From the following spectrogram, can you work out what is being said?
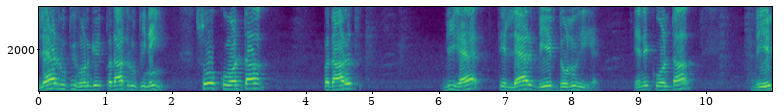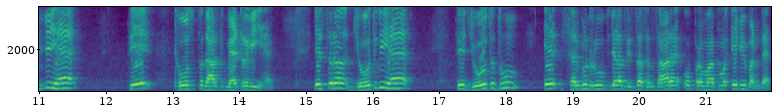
ਲਹਿਰ ਰੂਪੀ ਹੋਣਗੇ, ਪਦਾਰਥ ਰੂਪੀ ਨਹੀਂ। ਸੋ ਕੁਆਂਟਾ ਪਦਾਰਥ ਵੀ ਹੈ ਤੇ ਲਹਿਰ ਵੇਵ ਦੋਨੋਂ ਹੀ ਹੈ। ਯਾਨੀ ਕੁਆਂਟਾ ਵੇਵ ਵੀ ਹੈ ਤੇ ਠੋਸ ਪਦਾਰਥ ਮੈਟਰ ਵੀ ਹੈ। ਇਸ ਤਰ੍ਹਾਂ ਜੋਤ ਵੀ ਹੈ ਤੇ ਜੋਤ ਤੋਂ ਇਹ ਸਰਗੁਣ ਰੂਪ ਜਿਹੜਾ ਦਿਸਦਾ ਸੰਸਾਰ ਹੈ ਉਹ ਪ੍ਰਮਾਤਮਾ ਇਹ ਵੀ ਬਣਦਾ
